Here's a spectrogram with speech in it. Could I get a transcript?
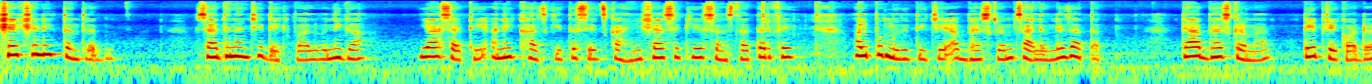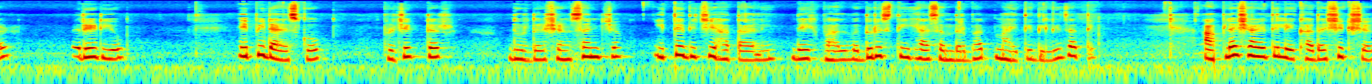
शैक्षणिक तंत्र साधनांची देखभाल व निगा यासाठी अनेक खाजगी तसेच काही शासकीय संस्थांतर्फे अल्पमुदतीचे अभ्यासक्रम चालवले जातात. त्या अभ्यासक्रमात tape recorder radio epidiascope projector Doordarshan संच इत्यादीची हाताळणी देखभाल व दुरुस्ती ह्या संदर्भात माहिती दिली जाते. आपल्या शाळेतील एखादा शिक्षक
